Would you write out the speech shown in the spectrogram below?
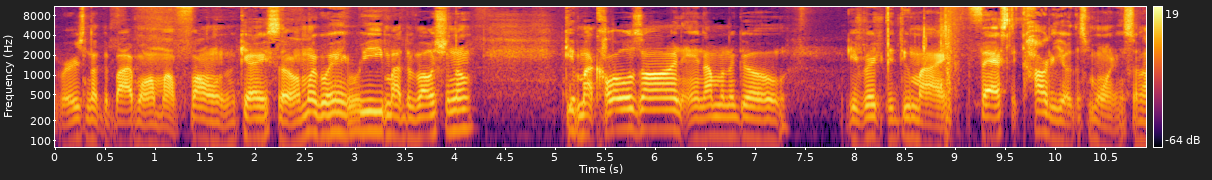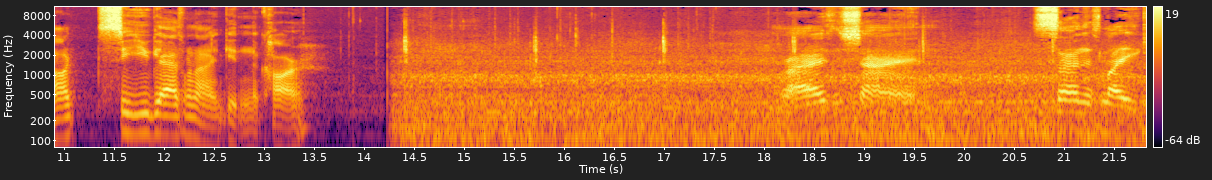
version of the Bible on my phone. Okay, so I'm gonna go ahead and read my devotional, get my clothes on, and I'm gonna go get ready to do my fasted cardio this morning. So I'll see you guys when I get in the car. Rise and shine. Sun is like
